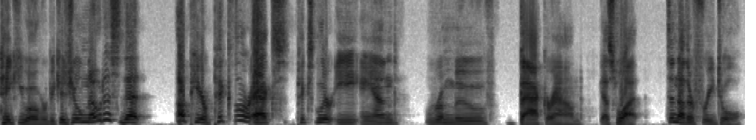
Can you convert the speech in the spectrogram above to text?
take you over because you'll notice that up here, Pixlr X, Pixlr E, and remove background. Guess what? It's another free tool.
